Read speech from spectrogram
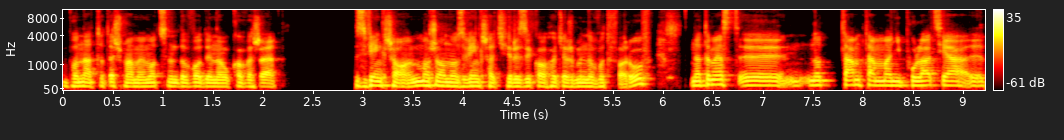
bo na to też mamy mocne dowody naukowe, że zwiększa, może ono zwiększać ryzyko chociażby nowotworów. Natomiast y, no, tamta manipulacja, y,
